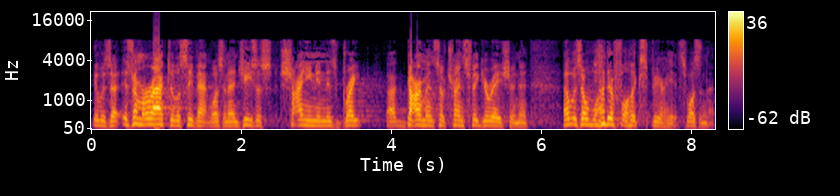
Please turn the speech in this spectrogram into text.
it was a, it was a miraculous event, wasn't it? And Jesus shining in his bright uh, garments of transfiguration. And that was a wonderful experience, wasn't it?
